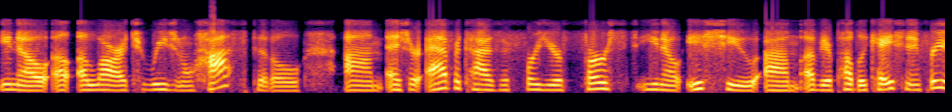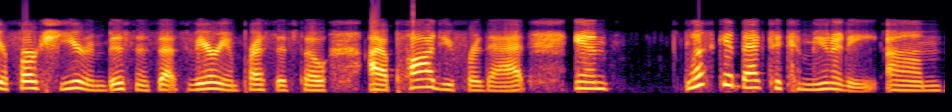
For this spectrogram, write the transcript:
you know a, a large regional hospital um, as your advertiser for your first you know issue um, of your publication and for your first year in business. That's very impressive. So I applaud you for that. And let's get back to community. Um,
